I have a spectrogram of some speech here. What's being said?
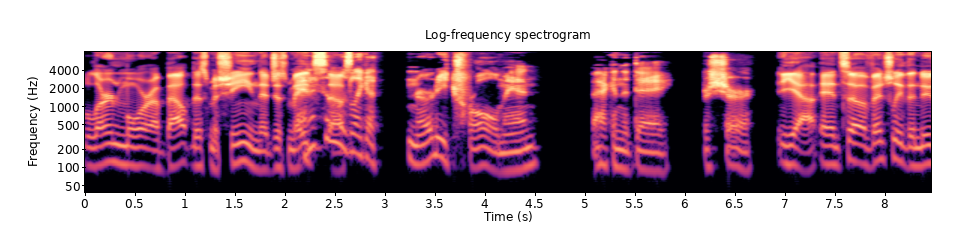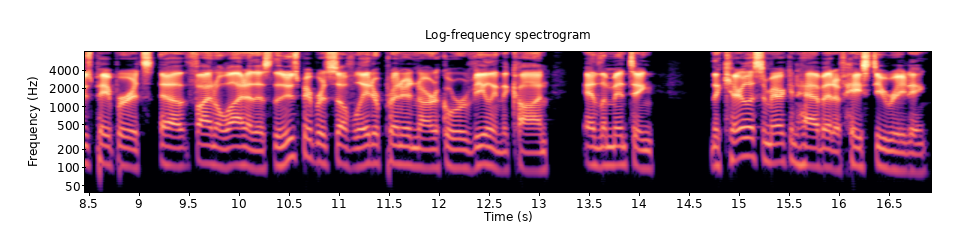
learn more about this machine that just made Edison stuff. was like a nerdy troll, man, back in the day, for sure. Yeah, and so eventually the newspaper, its uh, final line of this, the newspaper itself later printed an article revealing the con and lamenting the careless American habit of hasty reading.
